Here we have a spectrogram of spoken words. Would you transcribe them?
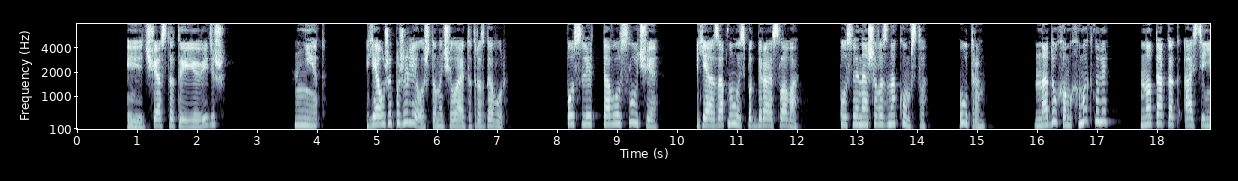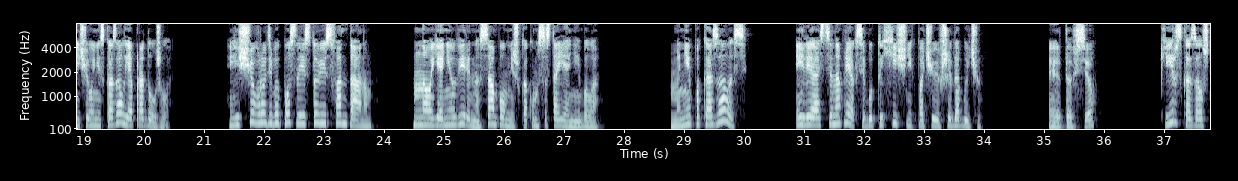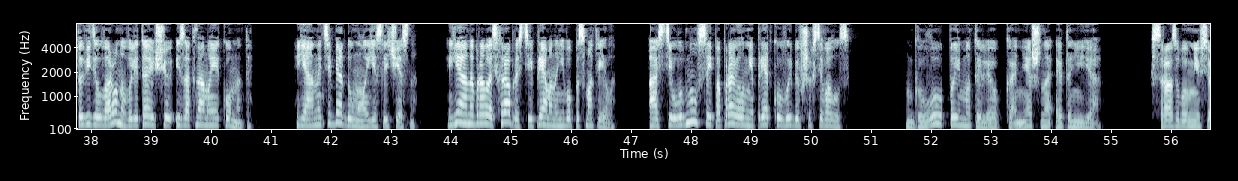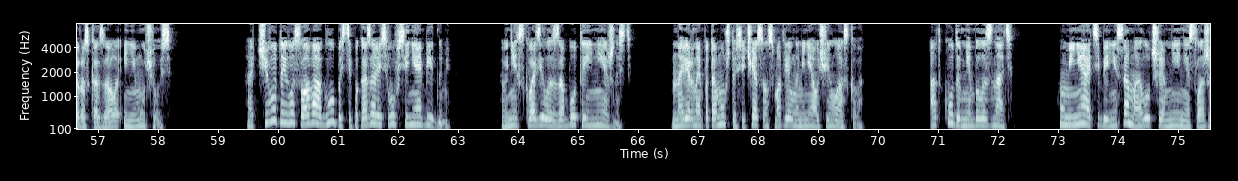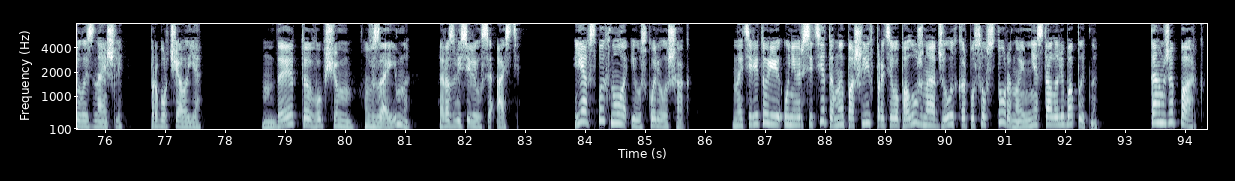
«И часто ты ее видишь?» «Нет. Я уже пожалела, что начала этот разговор. После того случая я запнулась, подбирая слова. «После нашего знакомства. Утром». Над ухом хмыкнули, но так как Асти ничего не сказал, я продолжила. Еще вроде бы после истории с фонтаном, но я не уверена, сам помнишь, в каком состоянии была. Мне показалось? Или Асти напрягся, будто хищник, почуявший добычу? «Это все?» Кир сказал, что видел ворону, вылетающую из окна моей комнаты. Я на тебя думала, если честно. Я набралась храбрости и прямо на него посмотрела. Асти улыбнулся и поправил мне прядку выбившихся волос. «Глупый мотылек, конечно, это не я. Сразу бы мне все рассказала и не мучилась». Отчего-то его слова о глупости показались вовсе не обидными. В них сквозила забота и нежность. Наверное, потому, что сейчас он смотрел на меня очень ласково. Откуда мне было знать? У меня о тебе не самое лучшее мнение сложилось, знаешь ли, пробурчала я. Да это, в общем, взаимно, развеселился Асти. Я вспыхнула и ускорила шаг. На территории университета мы пошли в противоположную от жилых корпусов сторону, и мне стало любопытно. Там же парк.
